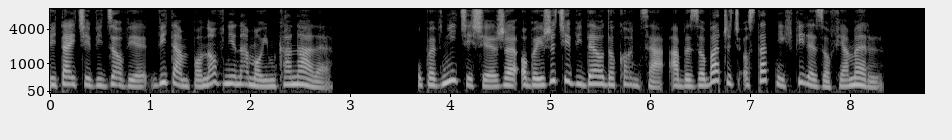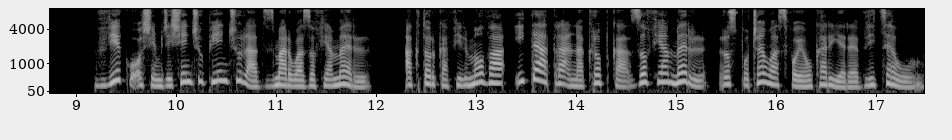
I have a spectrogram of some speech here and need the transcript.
Witajcie widzowie, witam ponownie na moim kanale. Upewnijcie się, że obejrzycie wideo do końca, aby zobaczyć ostatnie chwile Zofia Merl. W wieku 85 lat zmarła Zofia Merl, aktorka filmowa i teatralna. Zofia Merl rozpoczęła swoją karierę w liceum.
